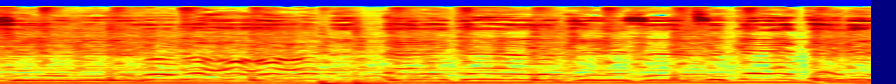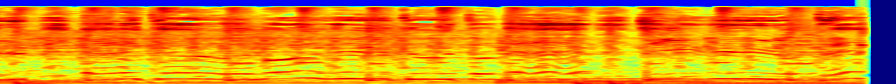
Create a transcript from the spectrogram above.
死ぬほど誰かを傷つけてる。誰かを思うことで自由を手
